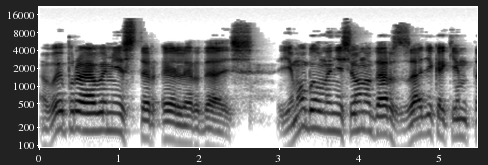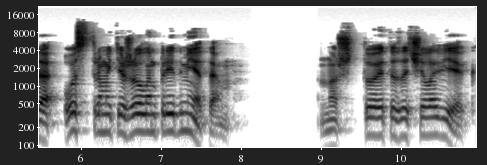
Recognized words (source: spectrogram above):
«Вы правы, мистер Эллердайс. Ему был нанесен удар сзади каким-то острым и тяжелым предметом. Но что это за человек?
